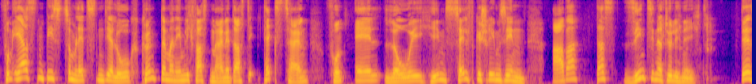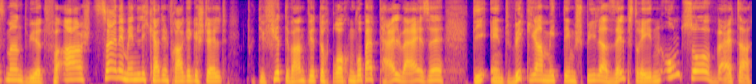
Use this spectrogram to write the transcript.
Vom ersten bis zum letzten Dialog könnte man nämlich fast meinen, dass die Textzeilen von L. Lowe himself geschrieben sind. Aber das sind sie natürlich nicht. Desmond wird verarscht, seine Männlichkeit in Frage gestellt, die vierte Wand wird durchbrochen, wobei teilweise die Entwickler mit dem Spieler selbst reden und so weiter.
